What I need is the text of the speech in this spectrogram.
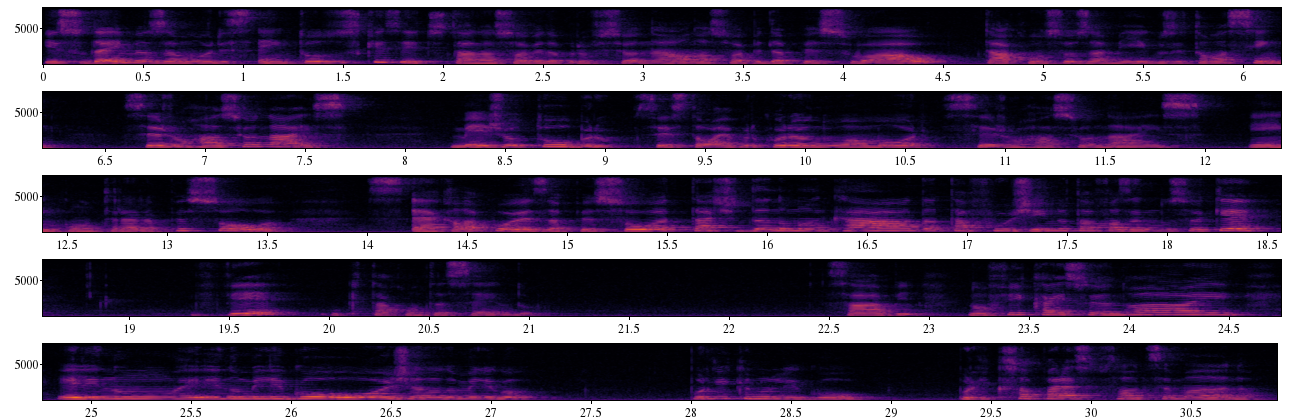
Isso daí, meus amores, é em todos os quesitos, tá? Na sua vida profissional, na sua vida pessoal, tá? Com seus amigos. Então, assim, sejam racionais. Mês de outubro, vocês estão aí procurando o amor? Sejam racionais em encontrar a pessoa. É aquela coisa, a pessoa tá te dando mancada, tá fugindo, tá fazendo não sei o quê. Vê o que tá acontecendo. Sabe? Não fica aí sonhando, ai, ele não, ele não me ligou hoje, ela não me ligou. Por que que não ligou? Por que, que só aparece no final de semana?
